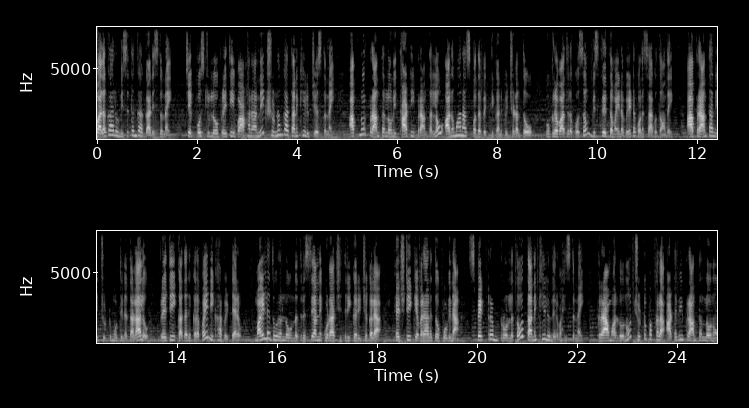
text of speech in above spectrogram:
బలగాలు నిశితంగా గాలిస్తున్నాయి. చెక్పోస్టుల్లో ప్రతి వాహనాన్ని క్షుణ్ణంగా తనిఖీలు చేస్తున్నాయి. అక్నూర్ ప్రాంతంలోని థాటీ ప్రాంతంలో అనుమానాస్పద వ్యక్తి కనిపించడంతో ఉగ్రవాదుల కోసం విస్తృతమైన వేట కొనసాగుతోంది. ఆ ప్రాంతాన్ని చుట్టుముట్టిన దళాలు ప్రతి కదలికలపై నిఘా పెట్టారు. మైళ్ళ దూరంలో ఉన్న దృశ్యాల్ని కూడా చిత్రీకరించగల హెచ్డీ కెమెరాలతో కూడిన స్పెక్ట్రమ్ డ్రోన్లతో తనిఖీలు నిర్వహిస్తున్నాయి. గ్రామాల్లోనూ చుట్టుపక్కల అటవీ ప్రాంతంలోనూ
